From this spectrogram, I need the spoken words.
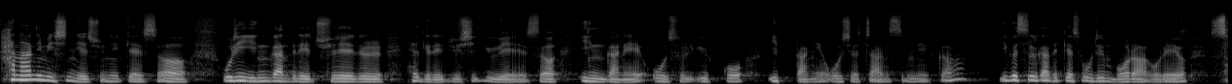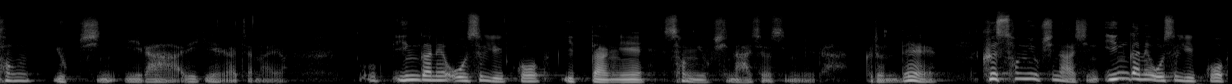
하나님이신 예수님께서 우리 인간들의 죄를 해결해 주시기 위해서 인간의 옷을 입고 이 땅에 오셨지 않습니까? 이것을 가리켜서 우리는 뭐라고 그래요? 성육신이라 이렇게 하잖아요. 인간의 옷을 입고 이 땅에 성육신 하셨습니다. 그런데 그 성육신 하신 인간의 옷을 입고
